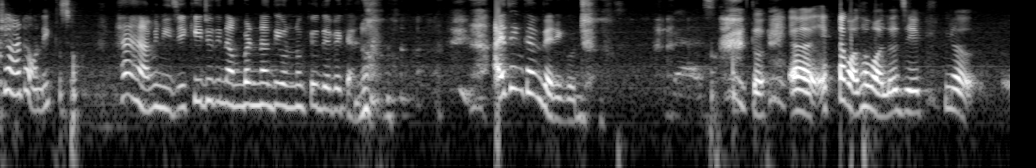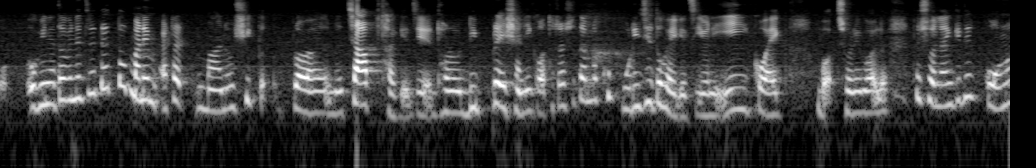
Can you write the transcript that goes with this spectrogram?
সে আট অনেক কিছু। হ্যাঁ হ্যাঁ আমি নিজেকেই যদি নাম্বার না দিই অন্য কেউ দেবে কেন? I think I am very good তো একটা কথা বলো যে অভিনেতা অভিনেত্রীদের তো মানে একটা মানসিক মানে চাপ থাকে যে ধরো ডিপ্রেশন এই কথাটার সাথে আমরা খুব পরিচিত হয়ে গেছি। মানে এই কয়েক বছরে বলো। তো সোলাঙ্কিদের কোনো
